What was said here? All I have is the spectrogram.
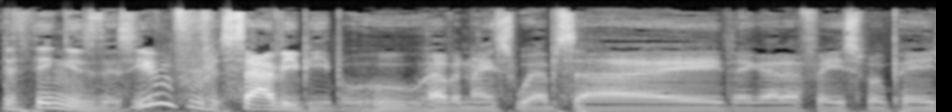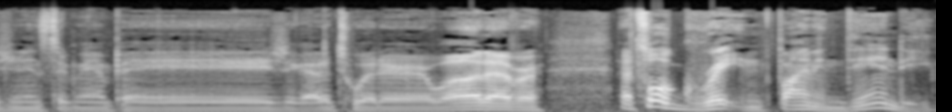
the thing is this even for savvy people who have a nice website they got a facebook page an instagram page they got a twitter whatever that's all great and fine and dandy.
